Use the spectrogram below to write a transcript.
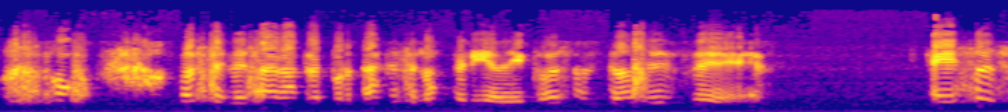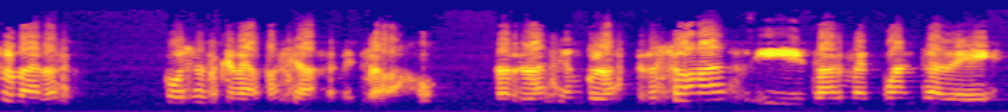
o, se les hagan reportajes en los periódicos. Entonces, eh, eso es una de las cosas que me apasionan de mi trabajo, la relación con las personas y darme cuenta de,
